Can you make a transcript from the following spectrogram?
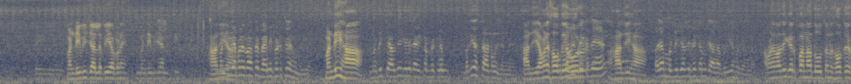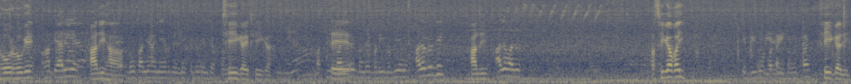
ਮੰਡੀ ਵੀ ਚੱਲ ਪਈ ਆਪਣੇ। ਮੰਡੀ ਵੀ ਚੱਲ ਪਈ। ਹਾਂਜੀ ਮੰਡੀ ਹਾਂ। ਆਪਣੇ ਵਾਸਤੇ ਬੈਨੀਫਿਟ ਤੇ ਹੁੰਦੀ ਹੈ। ਮੰਡੀ ਹਾਂ। ਮੰਡੀ ਚੱਲਦੀ ਜਿਹਦੇ ਟਰੈਕਟਰ ਵਿਕਣੇ ਵਧੀਆ ਸਟਾਰਟ ਹੋ ਜਾਂਦੇ ਆ। ਹਾਂਜੀ ਆਪਣੇ ਸੌਦੇ ਵੀ ਹੋਰ ਵਿਕਦੇ ਆ। ਹਾਂਜੀ ਹਾਂ। ਪਰ ਜੇ ਮੰਡੀ ਚੱਲਦੀ ਫਿਰ ਕੰਮ ਜ਼ਿਆਦਾ ਵਧੀਆ ਹੋ ਜਾਂਦਾ। ਆਪਣੇ ਵਾਦੀ ਕਿਰਪਾ ਨਾਲ ਦੋ ਤਿੰਨ ਸੌਦੇ ਹੋਰ ਹੋ ਗਏ। ਹਾਂ ਤਿਆਰੀ ਹੈ। ਹਾਂਜੀ ਹਾਂ। ਦੋ ਸਾਈਆਂ ਆਈਆਂ ਨੇ ਇੱਕ ਦੋ ਦਿਨ ਚ ਆਪਾਂ। ਠੀਕ ਹੈ ਜੀ, ਠੀਕ ਆ। ਬਾਕੀ ਦੇ ਬੰਦੇ ਬੜੀ ਵਧੀਆ ਨੇ। ਆ ਜਾਓ ਵੀਰ ਜੀ। ਹਾਂਜੀ। ਆ ਜਾਓ ਆ ਜਾਓ। ਬਾਈ। ਇਹ ਵੀਰ ਨੂੰ ਆਪਾਂ ਟਰੈਕਟਰ ਦਿੱਤਾ। ਠੀਕ ਹੈ ਜੀ।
